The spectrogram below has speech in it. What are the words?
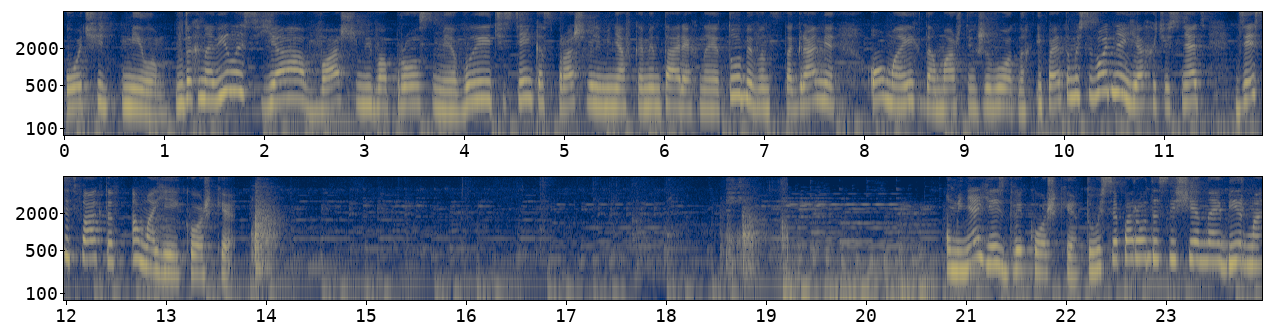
очень милым. Вдохновилась я вашими вопросами. Вы частенько спрашивали меня в комментариях на ютубе, в инстаграме о моих домашних животных. И поэтому сегодня я хочу снять 10 фактов о моей кошке. У меня есть две кошки. Туся породы священная Бирма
